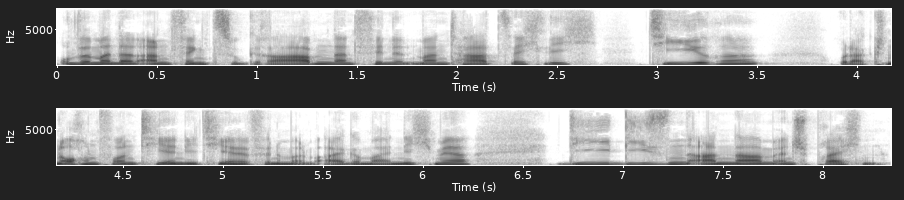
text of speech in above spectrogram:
Und wenn man dann anfängt zu graben, dann findet man tatsächlich Tiere, oder Knochen von Tieren, die Tiere findet man im Allgemeinen nicht mehr, die diesen Annahmen entsprechen.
